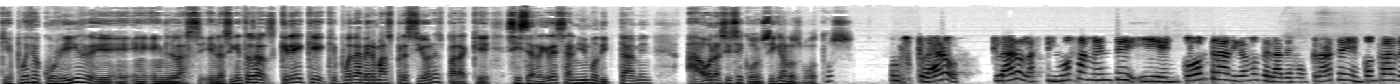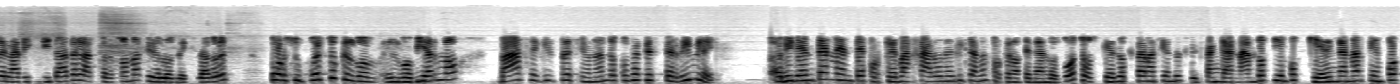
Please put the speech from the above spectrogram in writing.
¿Qué puede ocurrir eh, eh, en, las, en las siguientes horas? ¿Cree que, puede haber más presiones para que si se regresa al mismo dictamen, ahora sí se consigan los votos? Pues claro, claro, lastimosamente y en contra, digamos, de la democracia y en contra de la dignidad de las personas y de los legisladores, por supuesto que el, el gobierno va a seguir presionando, cosa que es terrible. evidentemente, ¿por qué bajaron el dictamen? Porque no tenían los votos. ¿Qué es lo que están haciendo? Es que están ganando tiempo, quieren ganar tiempo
